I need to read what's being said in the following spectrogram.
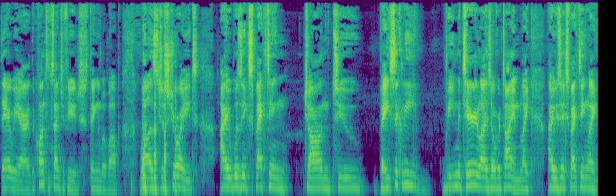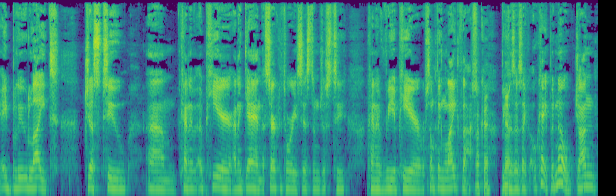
There we are. The quantum centrifuge thingamabob was destroyed. I was expecting John to basically rematerialize over time. Like I was expecting like a blue light just to um, kind of appear, and again a circulatory system just to kind of reappear or something like that. Okay. Because Yeah. I was like, okay, but no, John,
